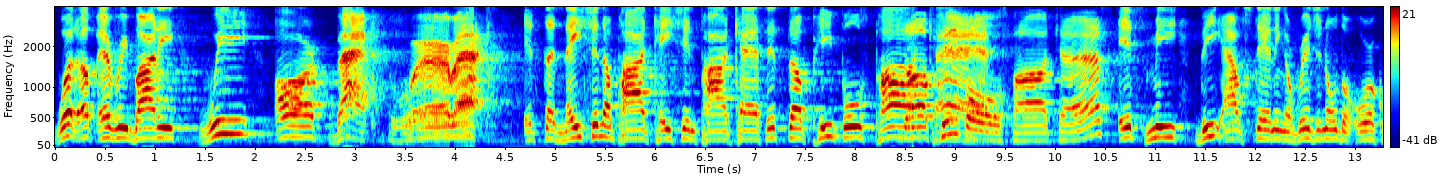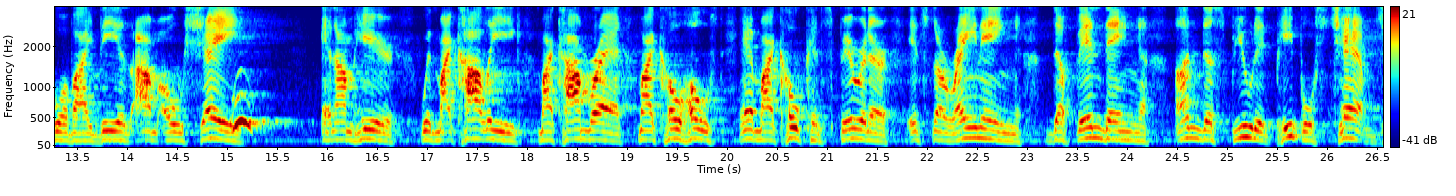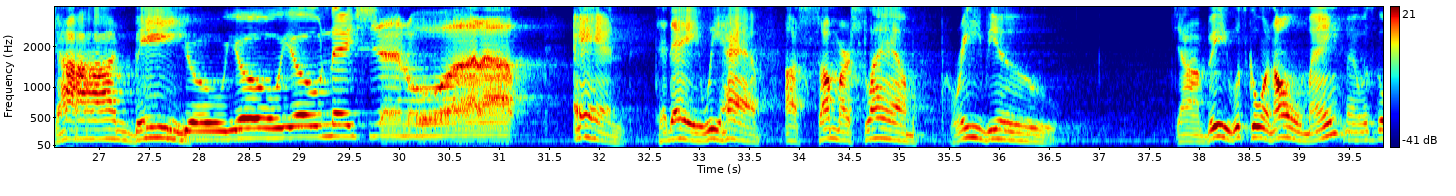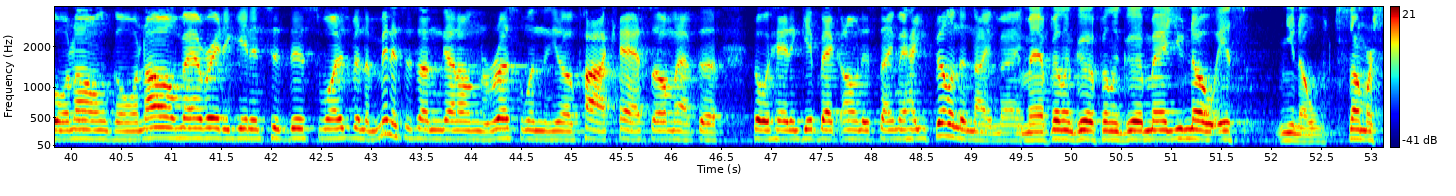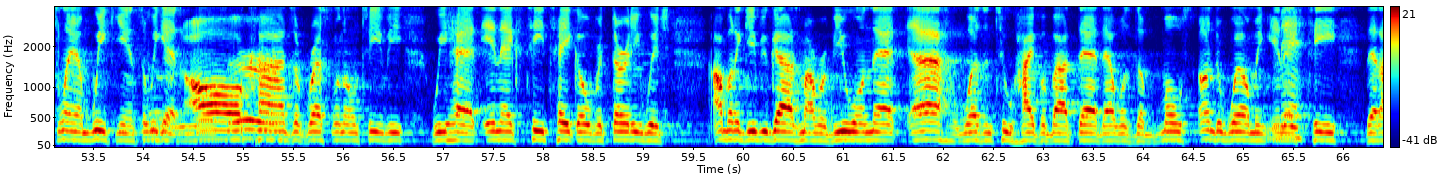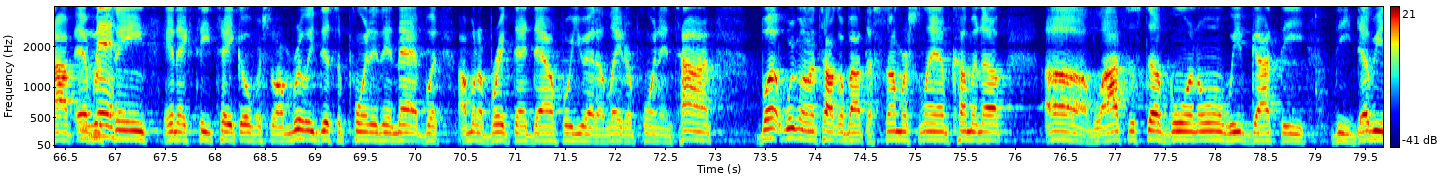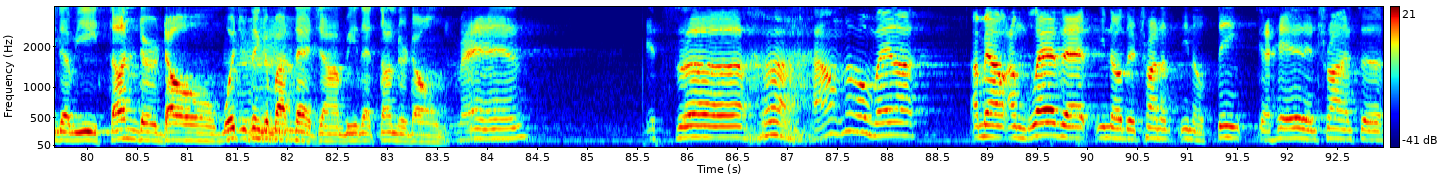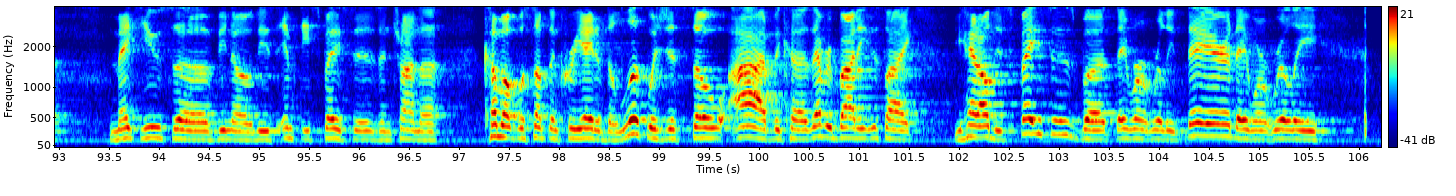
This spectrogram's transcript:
What up, everybody? We are back. We're back. It's the Nation of Podcation podcast. It's the People's Podcast. The People's Podcast. It's me, the outstanding original, the Oracle of Ideas. I'm O'Shea. And I'm here with my colleague, my comrade, my co host, and my co conspirator. It's the reigning, defending, undisputed people's champ, John B. Yo, yo, yo, nation, what up? And today we have a SummerSlam preview. John B, what's going on, man? Man, what's going on? Going on, man. Ready to get into this one. It's been a minute since I've got on the wrestling, you know, podcast, so I'm gonna have to go ahead and get back on this thing, man. How you feeling tonight, man? Man, feeling good, feeling good, man. You know it's you know SummerSlam weekend, so we oh, got Oh, all sir. kinds of wrestling on TV. We had NXT Takeover 30, which I'm gonna give you guys my review on that. Ah, wasn't too hype about that. That was the most underwhelming NXT that I've ever Meh. seen NXT Takeover. So I'm really disappointed in that, but I'm gonna break that down for you at a later point in time. But we're gonna talk about the SummerSlam coming up. Uh, lots of stuff going on. We've got the the WWE Thunderdome. What'd you think about that, John B? That Thunderdome. Man, it's uh, I don't know, man. I, I mean, I, I'm glad that you know they're trying to you know think ahead and trying to make use of you know these empty spaces and trying to come up with something creative. The look was just so odd because everybody is like you had all these faces, but they weren't really there. They weren't really.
